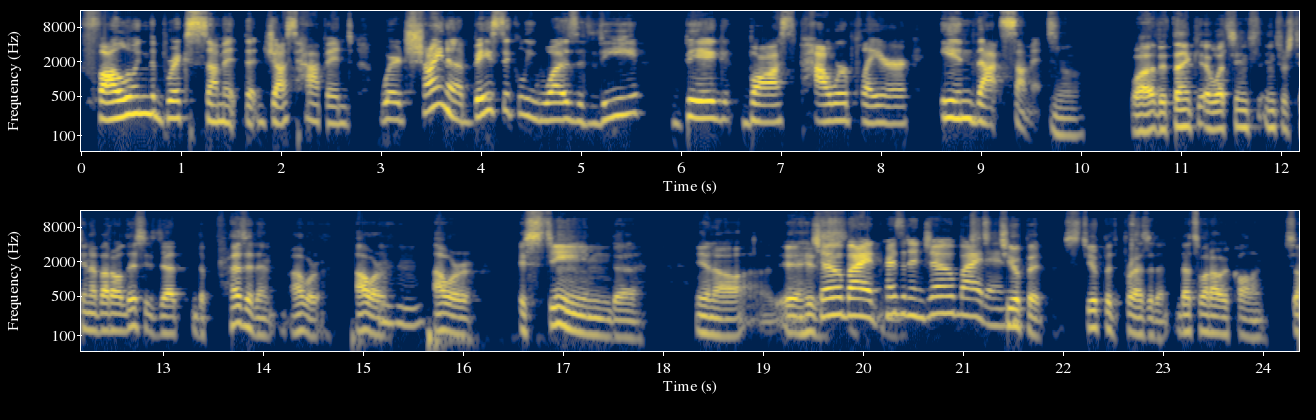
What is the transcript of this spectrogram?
following the BRICS summit that just happened, where China basically was the big boss power player in that summit. Yeah. Well, the thing, uh, what's in- interesting about all this is that the president, our, our, Mhm. our esteemed, uh, you know, uh, his Joe Biden, President Joe Biden. stupid, stupid president. That's what I would call him. So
